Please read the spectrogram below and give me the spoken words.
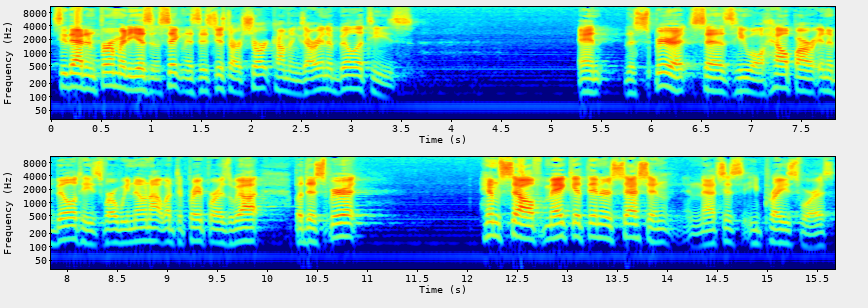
see, that infirmity isn't sickness, it's just our shortcomings, our inabilities. And the Spirit says He will help our inabilities, for we know not what to pray for as we ought. But the Spirit Himself maketh intercession, and that's just, He prays for us,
